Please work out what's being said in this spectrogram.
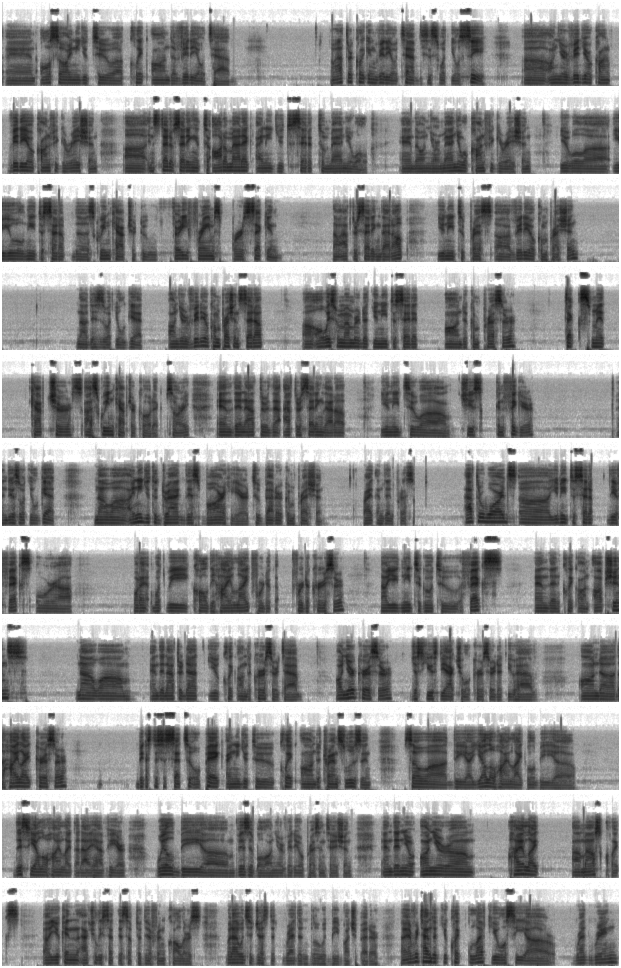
and also I need you to uh, click on the video tab. Now after clicking video tab this is what you'll see. Uh, on your video con video configuration uh, instead of setting it to automatic I need you to set it to manual. And on your manual configuration you will uh, you, you will need to set up the screen capture to 30 frames per second. Now after setting that up you need to press uh, video compression now this is what you'll get. On your video compression setup uh, always remember that you need to set it on the compressor TechSmith capture uh, screen capture codec sorry. And then after that after setting that up you need to uh, choose configure. And this is what you'll get. Now uh, I need you to drag this bar here to better compression right? And then press afterwards uh, you need to set up the effects or uh, what I, what we call the highlight for the for the cursor. Now you need to go to effects and then click on options. Now um, and then after that you click on the cursor tab. On your cursor just use the actual cursor that you have. On the, the highlight cursor because this is set to opaque I need you to click on the translucent. So uh, the uh, yellow highlight will be uh, this yellow highlight that I have here will be um, visible on your video presentation. And then you're on your um, highlight uh, mouse clicks uh, you can actually set this up to different colors but I would suggest that red and blue would be much better. Now every time that you click left you will see a uh, red ring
